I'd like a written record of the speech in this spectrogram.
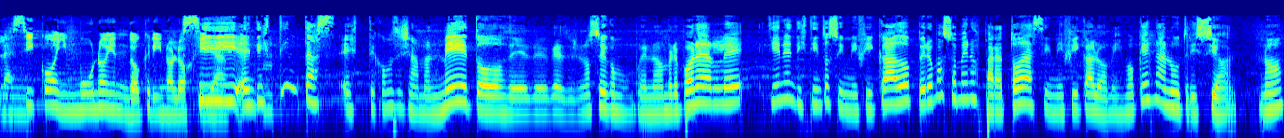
La psicoinmunoendocrinología. Sí, en distintas, este, ¿cómo se llaman? Métodos de, de- de- no sé cómo qué nombre ponerle, tienen distinto significado, pero más o menos para todas significa lo mismo, que es la nutrición, ¿no?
